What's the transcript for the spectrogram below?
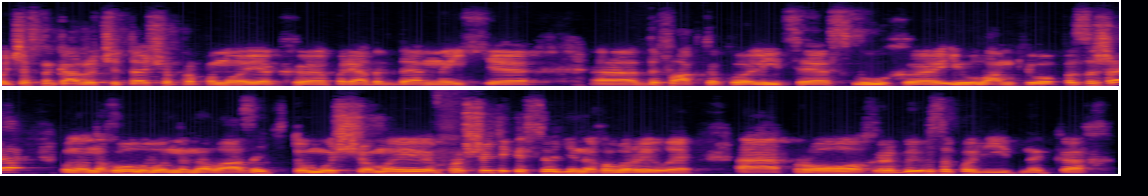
Бо, чесно кажучи, те, що пропонує як е, порядок денний е, е, де-факто коаліція слуг і уламків ОПЗЖ, воно на голову не налазить, тому що ми про що тільки сьогодні не говорили: про гриби в заповідниках.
